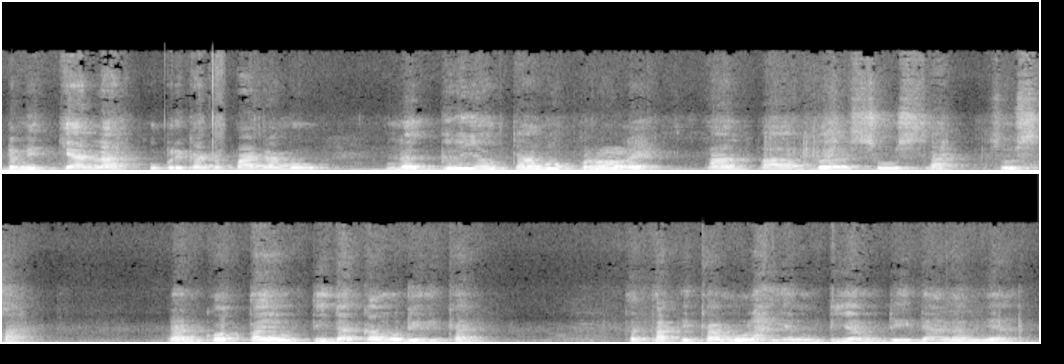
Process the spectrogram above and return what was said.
Demikianlah kuberikan kepadamu negeri yang kamu peroleh tanpa bersusah-susah dan kota yang tidak kamu dirikan, tetapi kamulah yang diam di dalamnya.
